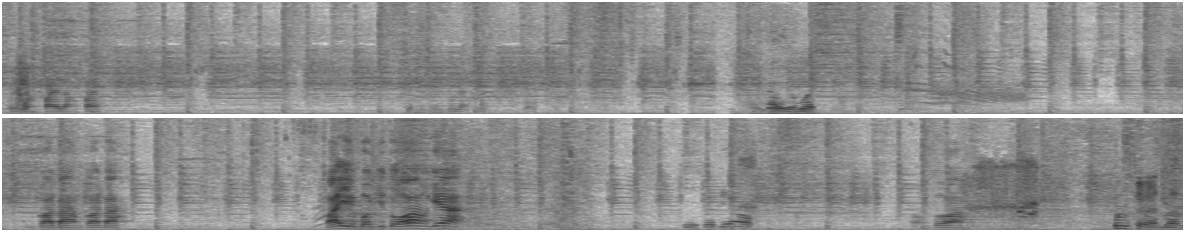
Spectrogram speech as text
เฮ้ยลังไปลังไปเก็บมันเห็นกูแล้วเอาเลยเว้ยก่อนตามก่อนปะไปอยู่บนกี่ตัวเมื่อกี้อะอยู่ตัวเดียวสองตัวเพิ่งเกิดมัน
